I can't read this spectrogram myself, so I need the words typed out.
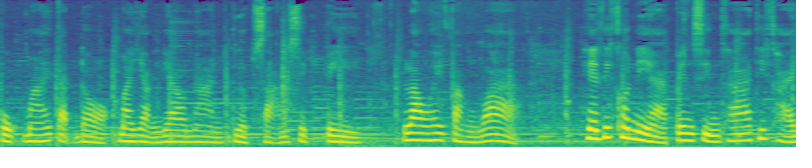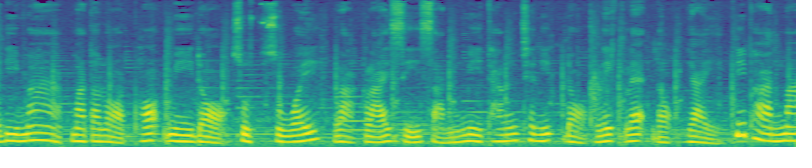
ปลูกไม้ตัดดอกมาอย่างยาวนานเกือบ 30 ปี เล่าให้ฟังว่า เฮลิโคเนียเป็นสินค้าที่ขายดีมากมาตลอดเพราะมีดอกสุดสวย หลากหลายสีสันมีทั้งชนิดดอกเล็กและดอกใหญ่ ที่ผ่านมา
